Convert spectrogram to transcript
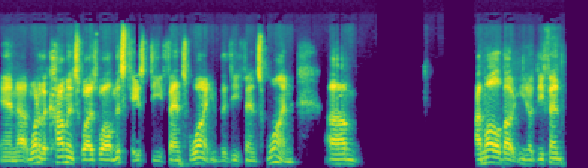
and uh, one of the comments was, well, in this case, defense won. The defense won. Um, I'm all about, you know, defense.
